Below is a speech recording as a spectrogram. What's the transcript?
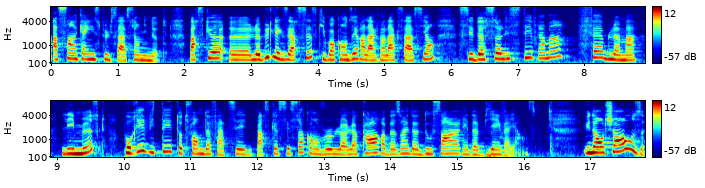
à 115 pulsations minutes. Parce que euh, le but de l'exercice qui va conduire à la relaxation, c'est de solliciter vraiment faiblement les muscles pour éviter toute forme de fatigue, parce que c'est ça qu'on veut. le corps a besoin de douceur et de bienveillance. Une autre chose,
